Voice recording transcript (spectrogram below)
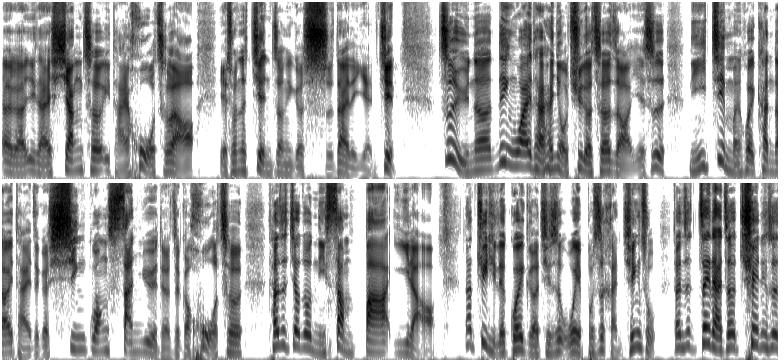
呃一台厢车，一台货车啊，也算是见证一个时代的演进。至于呢，另外一台很有去的车子啊，也是你一进门会看到一台这个星光三月的这个货车，它是叫做尼桑八一了哦。那具体的规格其实我也不是很清楚，但是这台车确定是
